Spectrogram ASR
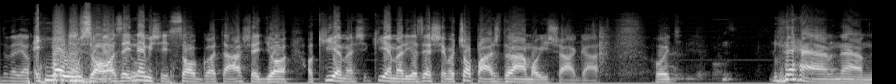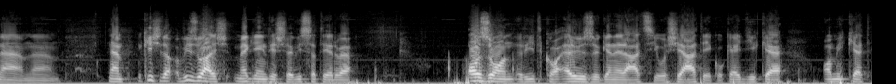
Növeli a egy pauza, az egy nem is egy szaggatás, egy a, a kiemes, kiemeli az esemény, a csapás drámaiságát. Hogy nem, nem, nem, nem. Nem, kicsit a vizuális megjelenítésre visszatérve, azon ritka előző generációs játékok egyike, amiket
